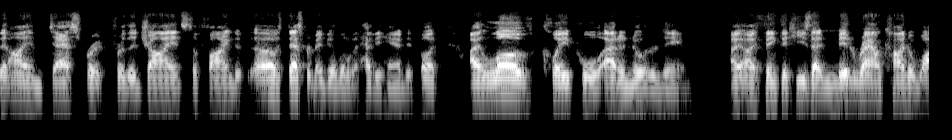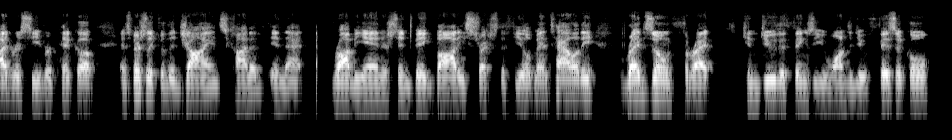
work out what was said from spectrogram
that I am desperate for the Giants to find. Oh, desperate maybe a little bit heavy handed, but I love Claypool out of Notre Dame. I, I think that he's that mid round kind of wide receiver pickup, especially for the Giants, kind of in that Robbie Anderson, big body, stretch the field mentality. Red zone threat can do the things that you want to do physical,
